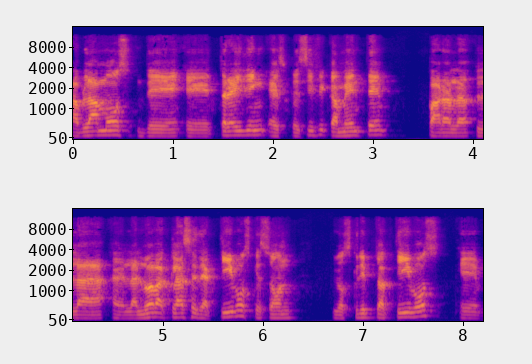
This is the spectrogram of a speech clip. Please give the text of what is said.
Hablamos de eh, trading específicamente para la, nueva clase de activos, que son los criptoactivos. Eh,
